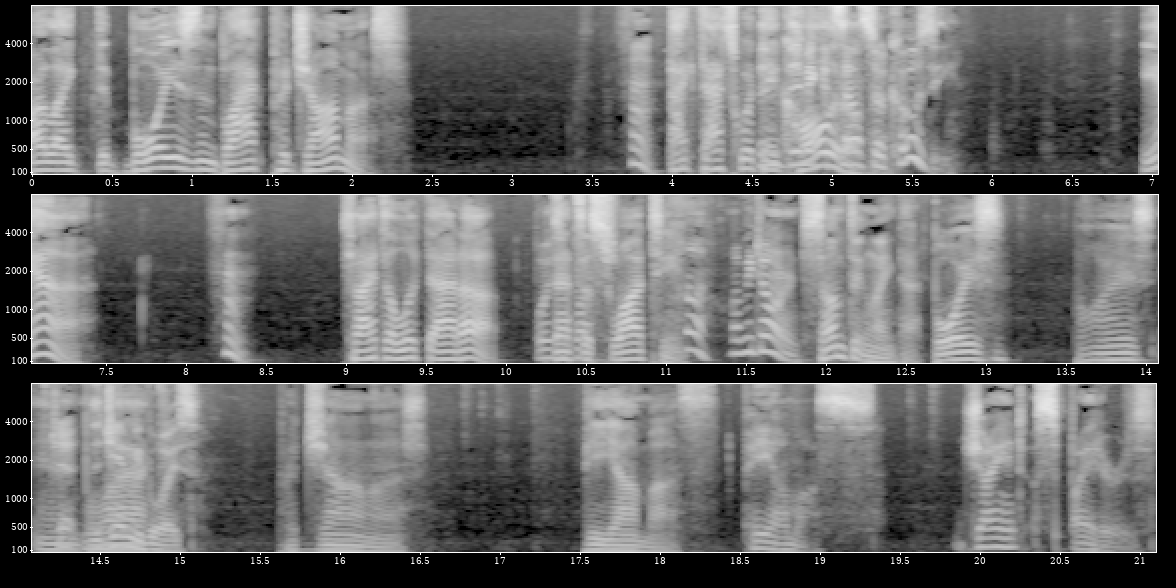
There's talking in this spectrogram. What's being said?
are like the boys in black pajamas. Like that's what They, they, call it it. sound so cozy. Yeah. Hmm. So I had to look that up. Boys that's a SWAT team. Huh? I'll be darned. Something like that. Boys, boys in Ja- the Jamie Boys, pajamas, pajamas. pajamas, giant spiders.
